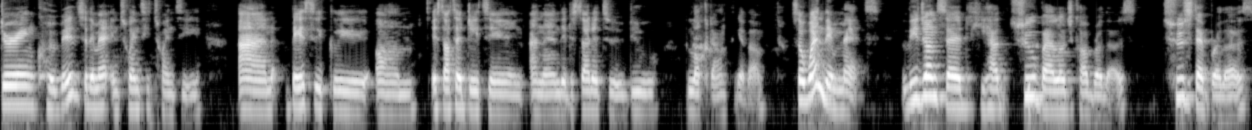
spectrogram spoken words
during COVID. So they met in 2020 and basically um they started dating and then they decided to do lockdown together so when they met legion said he had two biological brothers two stepbrothers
